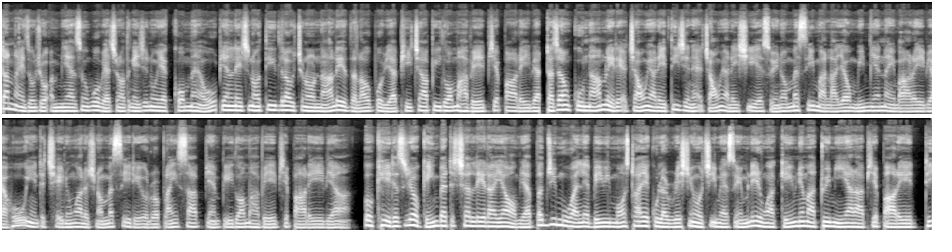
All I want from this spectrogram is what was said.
တက်နိုင်ဆုံးကျွန်တော်အမြန်ဆုံးပို့ဗျာကျွန်တော်တကယ်ကျွန်တော်ရဲ့ comment ကိုပြန်လဲကျွန်တော်သိသလောက်ကျွန်တော်နားလေသလောက်ပို့ဗျာဖြေချပြီးတော့မှာပဲဖြစ်ပါတယ်ဗျာဒါကြောင့်ကိုနားမလည်တဲ့အကြောင်းအရာတွေသိချင်တဲ့အကြောင်းအရာတွေရှိရဲဆိုရင်တော့ message မှာလာရောက်မေးမြန်းနိုင်ပါတယ်ဗျာဟိုးအရင်တစ်ချိန်တုန်းကတော့ကျွန်တော် message တွေကို reply စပြန်ပေးသွားမှာပဲဖြစ်ပါတယ်ဗျာ Okay ဒါဆိုတော့ game back တစ်ချက်လေးလိုက်ရအောင်ဗျာ PUBG Mobile နဲ့ Baby Monster ရဲ့ collaboration ကိုကြည့်မယ်ဆိုရင်မနေ့တုန်းက game ထဲမှာတွေ့မြင်ရတာဖြစ်ပါတယ်ဒီ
